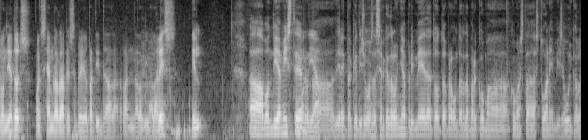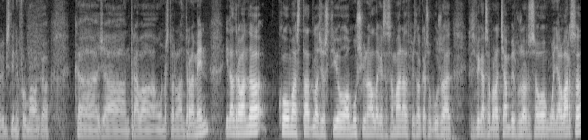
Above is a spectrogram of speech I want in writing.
bon dia a tots. Comencem la roda de premsa prèvia del partit de, de, de l'Alavés. Nil? Uh, bon dia, míster. Bon dia. Uh, directe aquest i jugues de Ser Catalunya. Primer de tot, preguntar-te per com, a, com està Estuant. Hem vist avui que la Cristina informava que, que ja entrava una estona a l'entrenament. I d'altra banda, com ha estat la gestió emocional d'aquesta setmana, després del que ha suposat classificar-se per la Champions, posar-se segon, guanyar el Barça,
